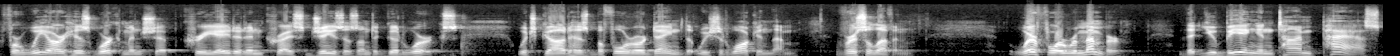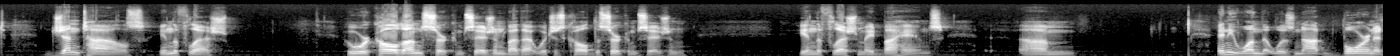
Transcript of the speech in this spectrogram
For we are his workmanship, created in Christ Jesus unto good works, which God has before ordained that we should walk in them. Verse 11. Wherefore remember that you being in time past Gentiles in the flesh, who were called uncircumcision by that which is called the circumcision, in the flesh made by hands. Um, anyone that was not born a,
